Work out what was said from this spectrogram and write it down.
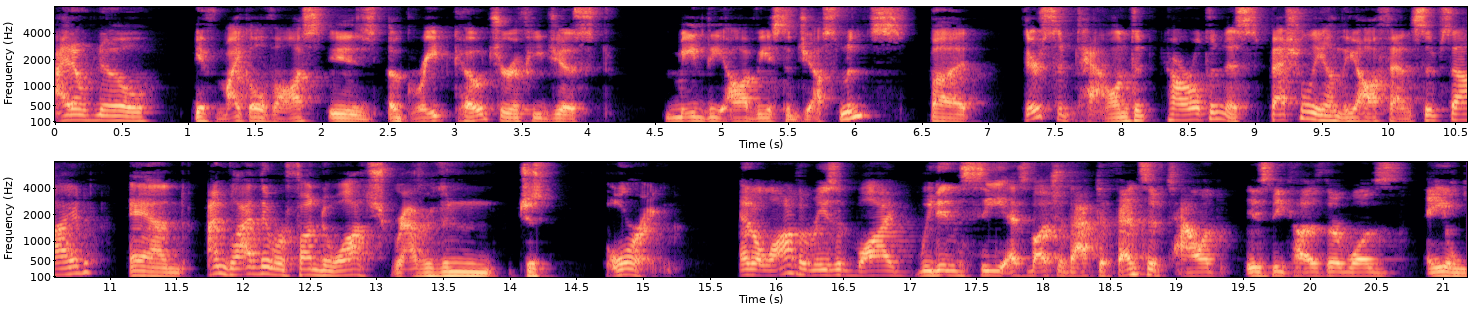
I don't know if Michael Voss is a great coach or if he just made the obvious adjustments, but there's some talent at Carlton, especially on the offensive side. And I'm glad they were fun to watch rather than just boring. And a lot of the reason why we didn't see as much of that defensive talent is because there was a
